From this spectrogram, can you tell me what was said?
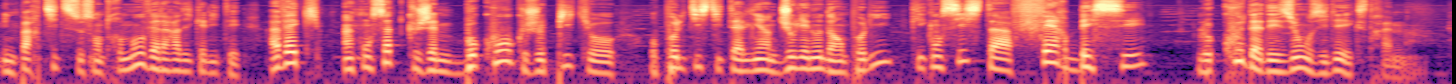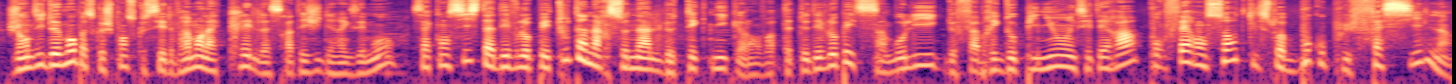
une partie de ce centre mot vers la radicalité. Avec un concept que j'aime beaucoup, que je pique au, au politiste italien Giuliano D'Ampoli, qui consiste à faire baisser le coût d'adhésion aux idées extrêmes. J'en dis deux mots parce que je pense que c'est vraiment la clé de la stratégie d'Éric Zemmour. Ça consiste à développer tout un arsenal de techniques, alors on va peut-être le développer, symboliques, de fabrique d'opinion, etc., pour faire en sorte qu'il soit beaucoup plus facile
